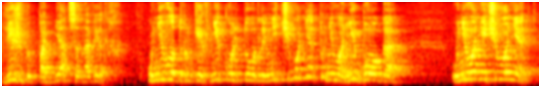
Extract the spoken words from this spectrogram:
лишь бы подняться наверх. У него других ни культуры, ничего нет у него, ни Бога. У него ничего нет.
